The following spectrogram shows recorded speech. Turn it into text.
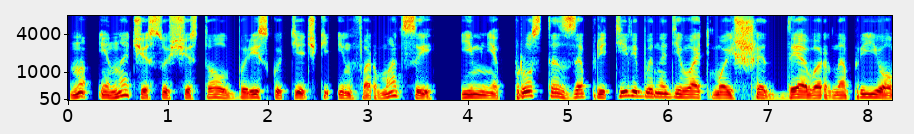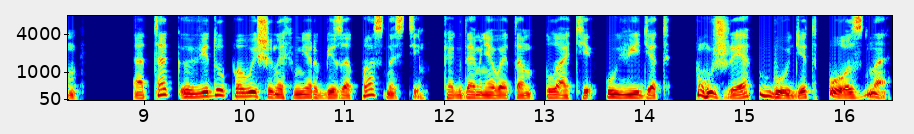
Но иначе существовал бы риск утечки информации, и мне просто запретили бы надевать мой шедевр на прием – а так, ввиду повышенных мер безопасности, когда меня в этом платье увидят, уже будет поздно.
